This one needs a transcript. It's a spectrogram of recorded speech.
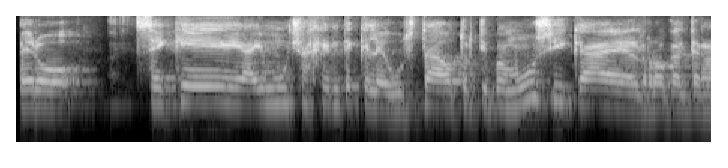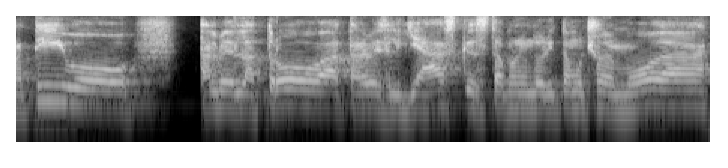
pero sé que hay mucha gente que le gusta otro tipo de música, el rock alternativo, tal vez la trova, tal vez el jazz que se está poniendo ahorita mucho de moda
